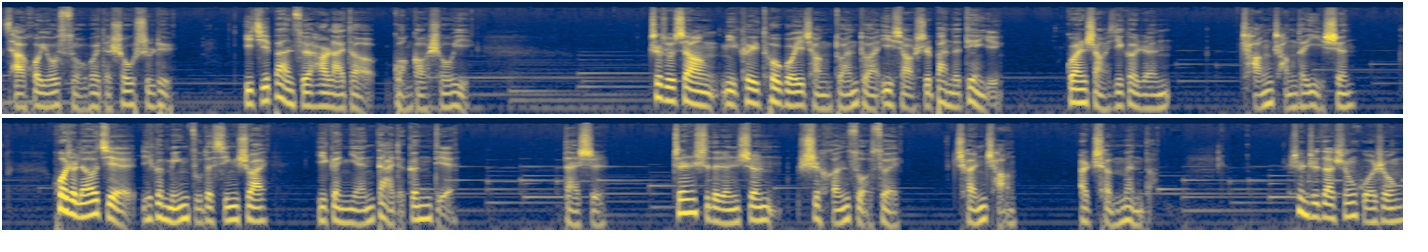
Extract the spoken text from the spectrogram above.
才会有所谓的收视率，以及伴随而来的广告收益。这就像你可以透过一场短短一小时半的电影，观赏一个人长长的一生。或者了解一个民族的兴衰，一个年代的更迭。但是，真实的人生是很琐碎、沉长而沉闷的，甚至在生活中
